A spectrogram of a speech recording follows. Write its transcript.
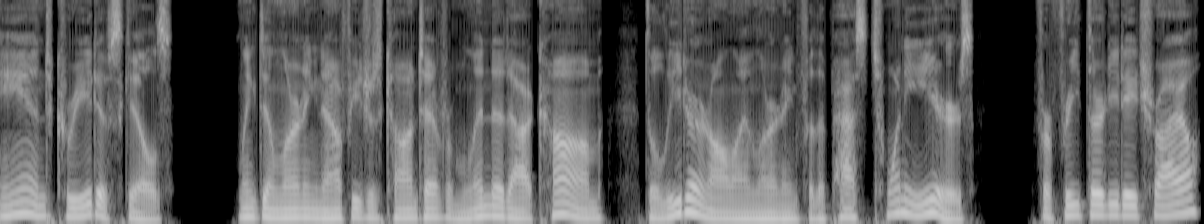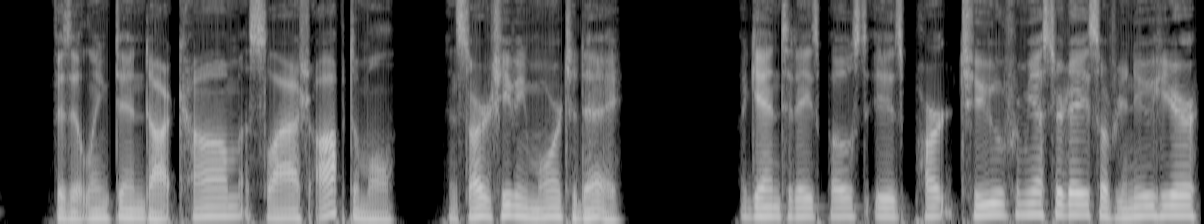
and creative skills. LinkedIn Learning now features content from lynda.com, the leader in online learning for the past 20 years. For free 30-day trial, visit linkedin.com slash optimal and start achieving more today. Again, today's post is part two from yesterday, so if you're new here,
